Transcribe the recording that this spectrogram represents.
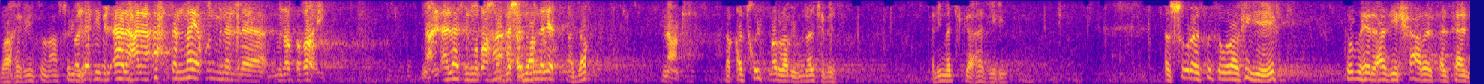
ظاهرية عصرية. والتي بالآلة على أحسن ما يكون من من التضاهي يعني الآلات المضاهاة أشد من اليد. أدق. نعم. لقد قلت مرة بمناسبة كلمتك هذه. الصورة الفوتوغرافية تظهر هذه الشعر الفلتاني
